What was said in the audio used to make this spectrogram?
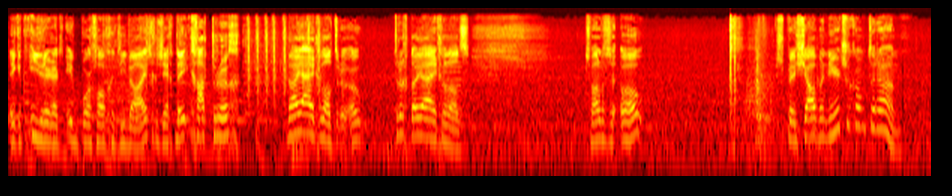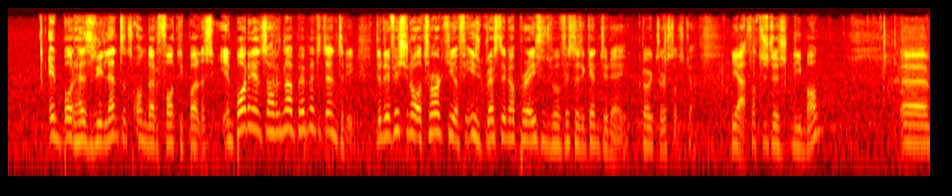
Ik heb iedereen uit import gewoon gedenied. Gezegd, nee, ga terug naar je eigen land. Terug. Oh, terug naar je eigen land. 12... Oh. Speciaal meneertje komt eraan. Import has relented on their faulty policy. Emporians are now permitted entry. The Divisional Authority of East Grestin Operations will visit again today. Glory to. Ja, dat is dus die man. Ehm,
